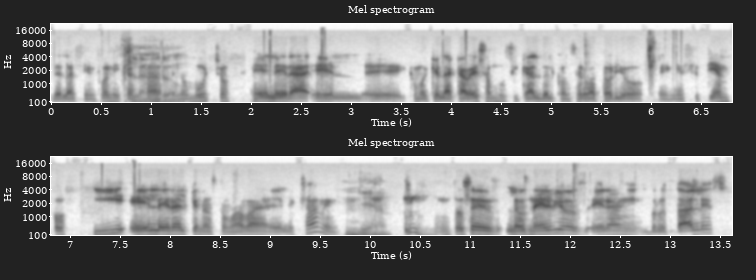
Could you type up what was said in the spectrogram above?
de la Sinfónica, claro. haciendo mucho. Él era el, eh, como que la cabeza musical del conservatorio en ese tiempo y él era el que nos tomaba el examen. Entonces los nervios eran brutales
